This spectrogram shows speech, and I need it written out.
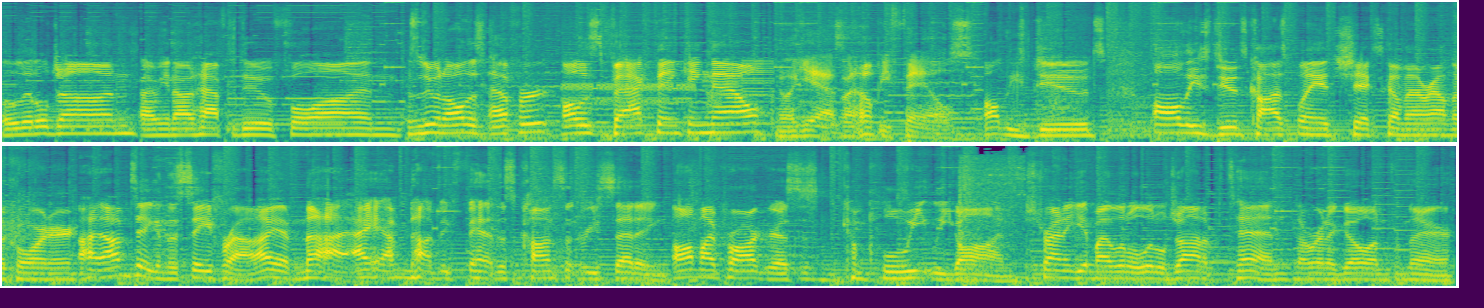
Little John. I mean, I would have to do full on. I'm doing all this effort, all this back thinking now. Like, yes, I hope he fails. All these dudes, all these dudes cosplaying chicks coming around the corner. I, am taking the safe route. I am not. I am not a big fan of this constant resetting. All my progress is completely gone. Just trying to get my little little John up to 10. Now we're gonna go on from there.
